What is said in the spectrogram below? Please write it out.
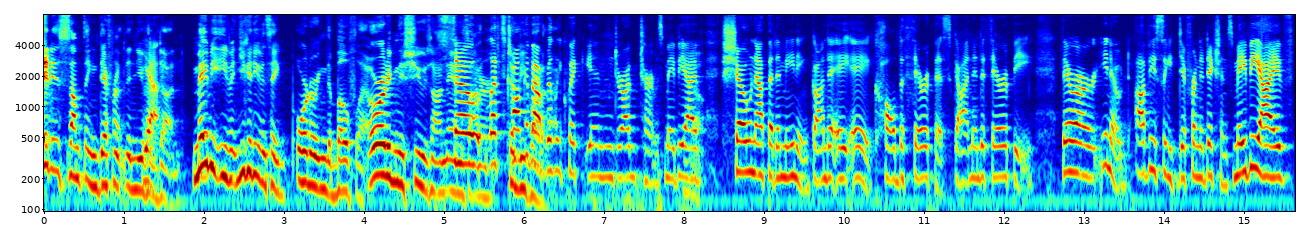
it is something different than you Yeah. have done. Maybe even you could even say ordering the Bowflex or ordering the shoes on So Amazon. or let's talk about really quick in drug terms. Maybe I've shown up at a meeting, gone to AA, called a therapist, gotten into therapy. There are, you know, obviously different addictions. Maybe I've,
